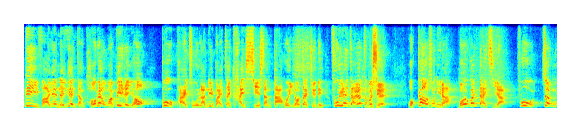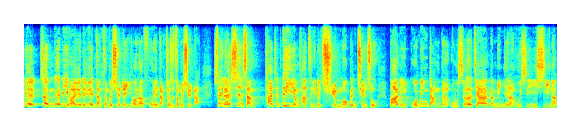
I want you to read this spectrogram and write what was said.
立法院的院长投票完毕了以后，不排除蓝绿白在开协商大会以后再决定副院长要怎么选。我告诉你啦，没关代志啦，副正院正那个立法院的院长怎么选的以后呢，副院长就是怎么选啦。所以呢，事实上他就利用他自己的权谋跟权术，把你国民党的五十二加跟民进党五十一席呢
